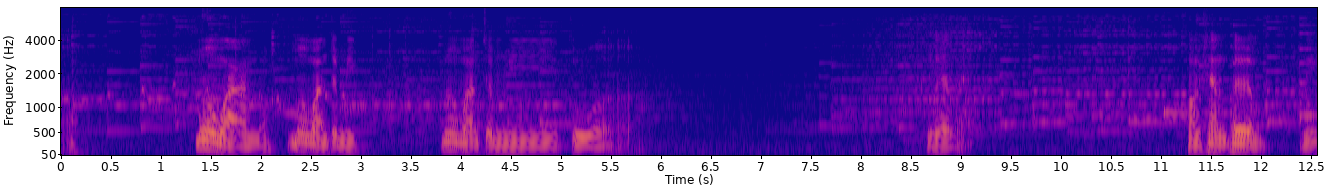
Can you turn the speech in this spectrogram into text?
อเมื่อวานเนาะเมื่อวานจะมี เมื่อวานจะมีตัวเขาเรียกอะไรฟังก์ชันเพิ่มนี่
